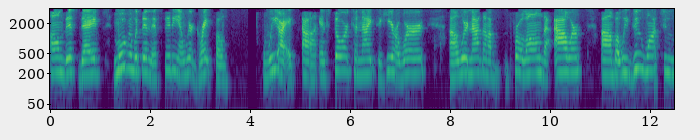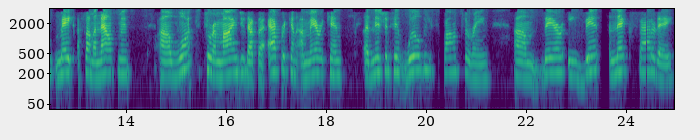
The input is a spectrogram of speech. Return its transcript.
on this day, moving within this city, and we're grateful. We are uh, in store tonight to hear a word. Uh, we're not going to prolong the hour, um, but we do want to make some announcements. Uh, want to remind you that the African American Initiative will be sponsoring um, their event next Saturday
